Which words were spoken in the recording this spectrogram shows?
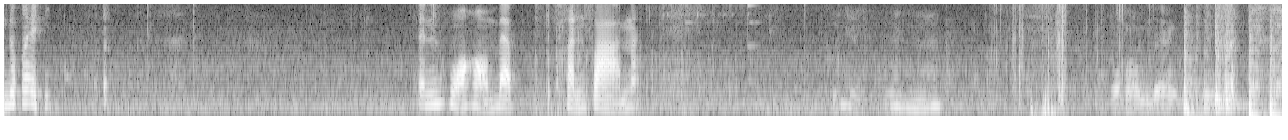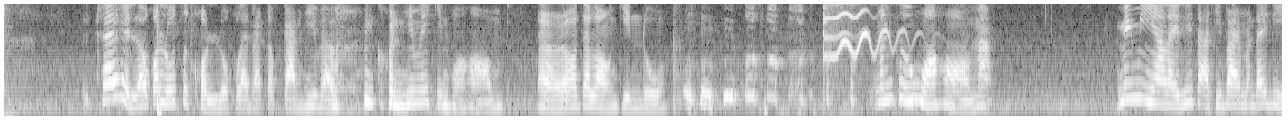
ๆ ด้วย เป็นหัวหอมแบบฝันฝานๆอะอื้อหือหัวหอมแดงจริงแค่เห็นเราก็รู้สึกขนลุกแล้วนะกับการที่แบบ คนที่ไม่กินหัวหอม เออเราจะลองกินดู มันคือหัวหอมอะไม่มีอะไรที่จะอธิบายมันได้ดี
